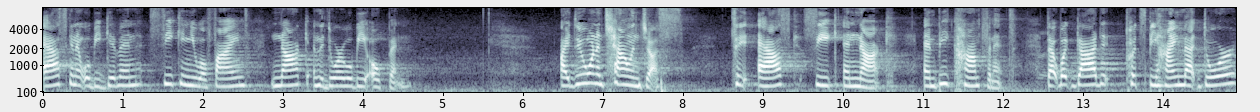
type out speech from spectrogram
ask and it will be given, seeking you will find, knock and the door will be open. I do want to challenge us to ask, seek, and knock and be confident that what God puts behind that door,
